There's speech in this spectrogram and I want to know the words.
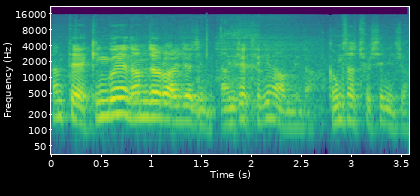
한때 김건의 남자로 알려진 양재택이 나옵니다. 검사 출신이죠.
